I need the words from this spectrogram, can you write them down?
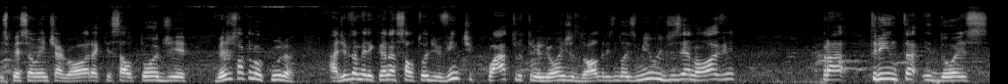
especialmente agora que saltou de, veja só que loucura, a dívida americana saltou de 24 trilhões de dólares em 2019 para 32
